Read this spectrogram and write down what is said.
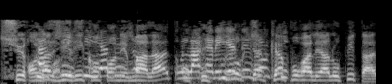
Surtout en Ah, si, Algérie si, quand on des est gens- malade on La trouve toujours des gens quelqu'un qui- pour aller à l'hôpital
